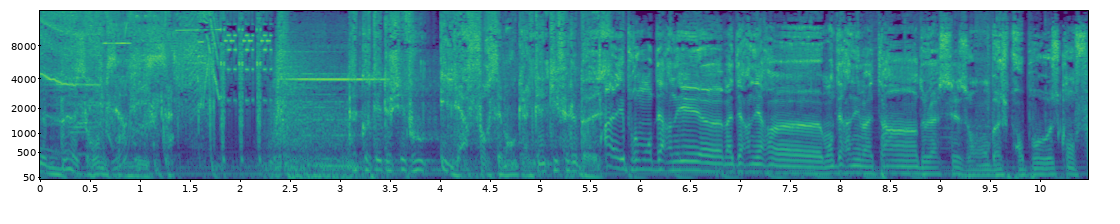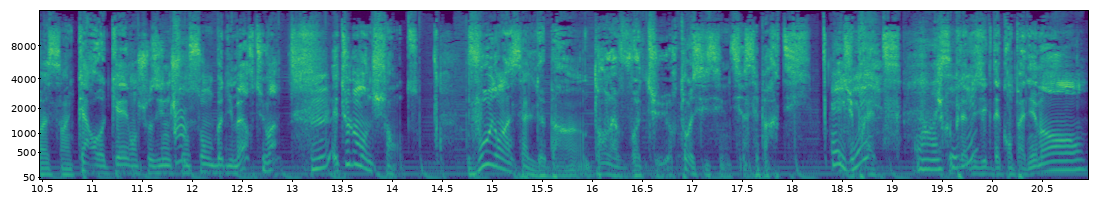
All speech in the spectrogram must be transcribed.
Le buzz room service. À côté de chez vous, il y a forcément quelqu'un qui fait le buzz. Allez, pour mon dernier, euh, ma dernière, euh, mon dernier matin de la saison, bah, je propose qu'on fasse un karaoké. On choisit une chanson bonne humeur, tu vois, et tout le monde chante. Vous dans la salle de bain, dans la voiture, toi aussi Cynthia, c'est parti. Eh Es-tu bien, prête on va Je coupe la musique d'accompagnement.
